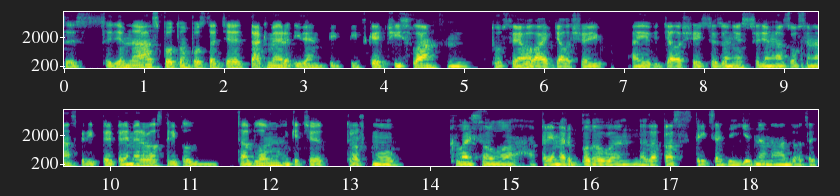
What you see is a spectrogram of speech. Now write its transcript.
17, potom v podstate takmer identické čísla dosiahol aj v ďalšej, aj v ďalšej sezóne 17-18, kedy pre, premeroval s triple tablom, keď trošku mu klesol priemer bodov na zápas z 31 na 25,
